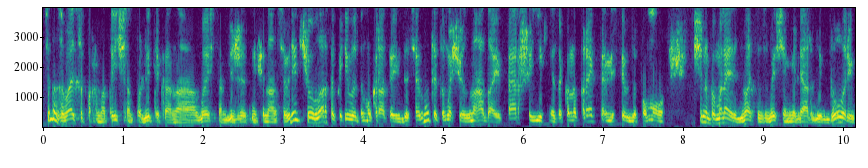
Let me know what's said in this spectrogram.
Це називається прагматична політика на весь там бюджетний фінансовий рік. Чого власне хотіли демократи і досягнути, тому що нагадаю, перший їхній законопроект містив допомогу, що не помиляюсь, 20 з вище мільярдів доларів.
